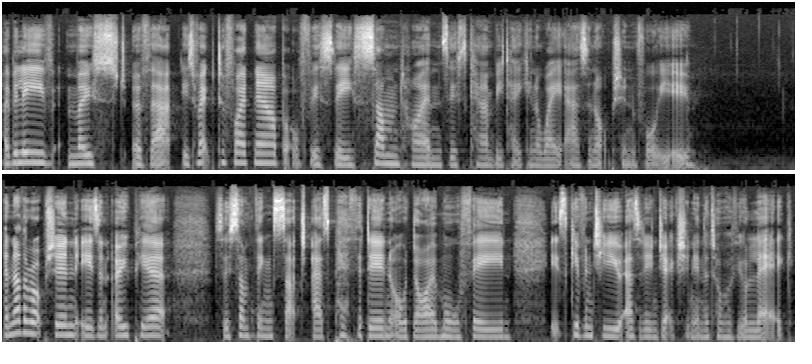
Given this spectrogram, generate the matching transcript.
I believe most of that is rectified now, but obviously sometimes this can be taken away as an option for you. Another option is an opiate, so something such as pethidine or diamorphine. It's given to you as an injection in the top of your leg.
